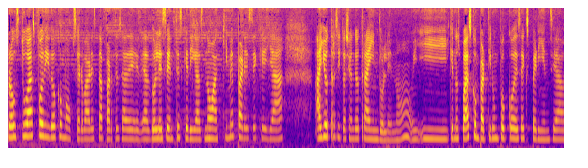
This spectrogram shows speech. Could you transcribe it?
Rose, tú has podido como observar esta parte, o sea, de, adolescentes que digas, no, aquí me parece que ya hay otra situación de otra índole, ¿no? Y, y que nos puedas compartir un poco de esa experiencia,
